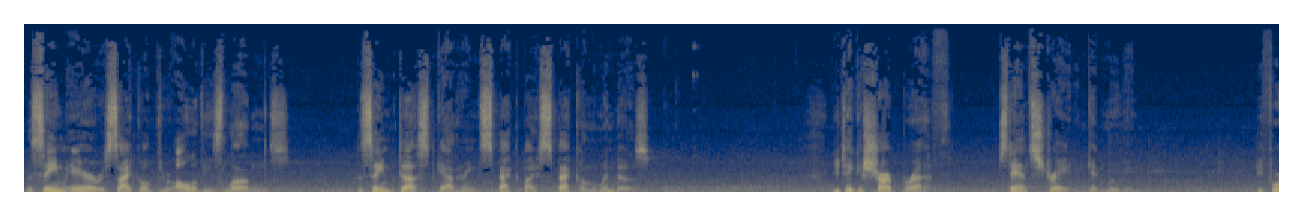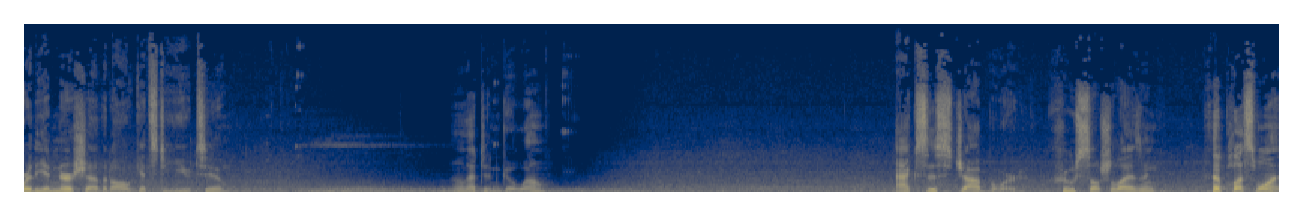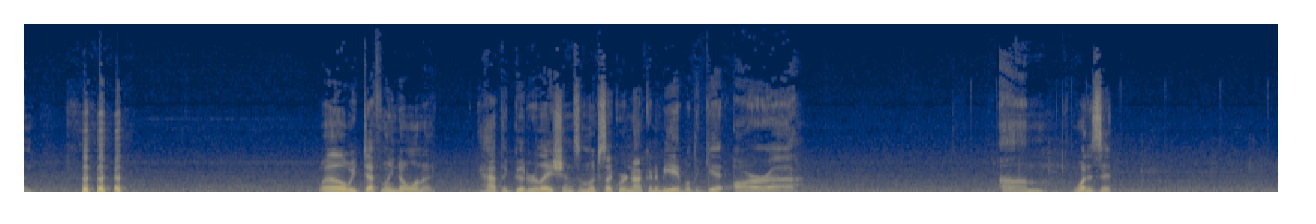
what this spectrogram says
The same air recycled through all of these lungs, the same dust gathering speck by speck on the windows. You take a sharp breath, stand straight, and get moving, before the inertia of it all gets to you, too. Well, that didn't go well. Axis Job Board. Crew socializing. Plus one. well, we definitely don't want to have the good relations, and looks like we're not going to be able to get our, uh, um, what is it?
